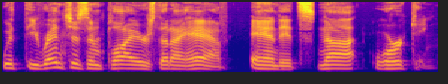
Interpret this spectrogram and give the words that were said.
with the wrenches and pliers that I have, and it's not working.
